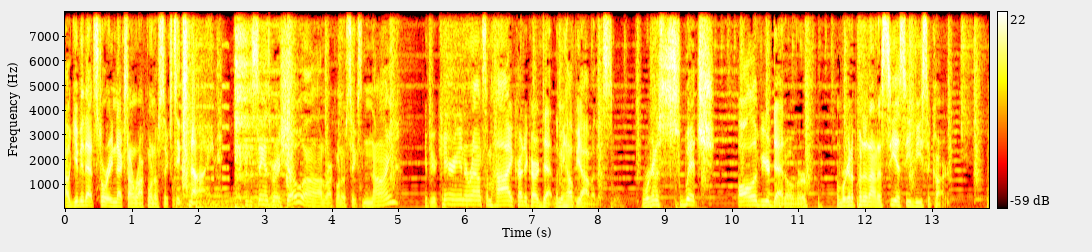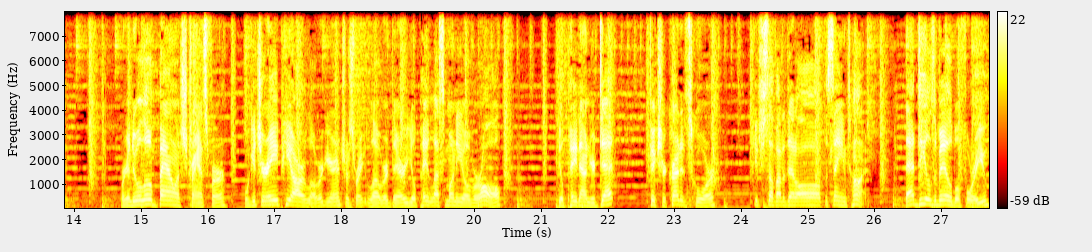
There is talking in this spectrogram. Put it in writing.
I'll give you that story next on Rock 106. 69. To the Stansbury Show on Rock 1069. If you're carrying around some high credit card debt, let me help you out with this. We're going to switch all of your debt over and we're going to put it on a CSE Visa card. We're going to do a little balance transfer. We'll get your APR lowered, your interest rate lowered there. You'll pay less money overall. You'll pay down your debt, fix your credit score, get yourself out of debt all at the same time. That deal's available for you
